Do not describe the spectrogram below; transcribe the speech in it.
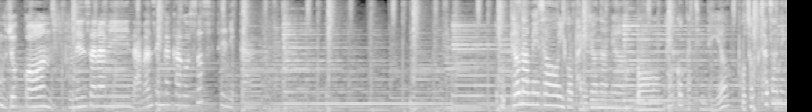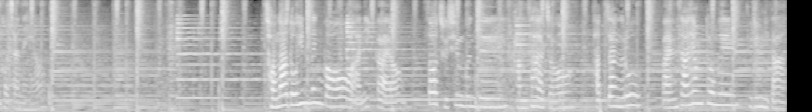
무조건 보낸 사람이 나만 생각하고 썼을 테니까. 우편함에서 이거 발견하면 멍할 것 같은데요. 보석 찾아낸 거잖아요. 전화도 힘든 거 아니까요. 써주신 분들 감사하죠. 답장으로 만사 형통을 드립니다.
